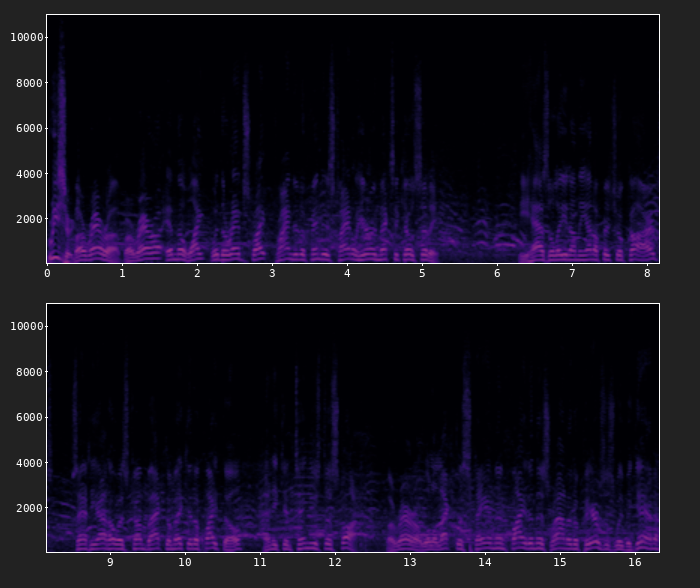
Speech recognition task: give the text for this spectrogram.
Research. Barrera, Barrera in the white with the red stripe, trying to defend his title here in Mexico City. He has a lead on the unofficial cards. Santiago has come back to make it a fight, though, and he continues to stalk. Barrera will elect to stand and fight in this round, it appears, as we begin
